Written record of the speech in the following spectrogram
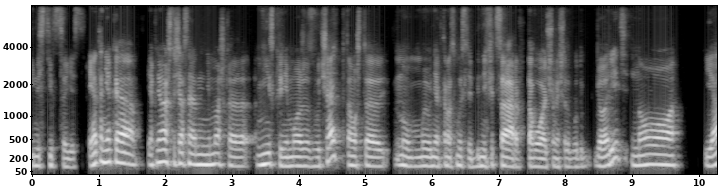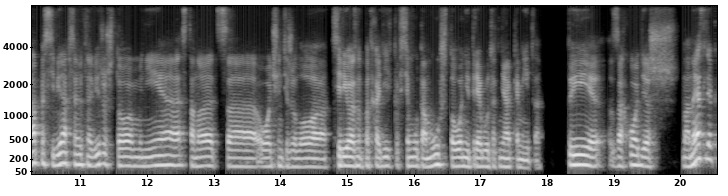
инвестиция есть. И это некая, я понимаю, что сейчас, наверное, немножко неискренне может звучать, потому что, ну, мы в некотором смысле бенефициар того, о чем я сейчас буду говорить, но я по себе абсолютно вижу, что мне становится очень тяжело серьезно подходить ко всему тому, что не требует от меня комита ты заходишь на Netflix,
